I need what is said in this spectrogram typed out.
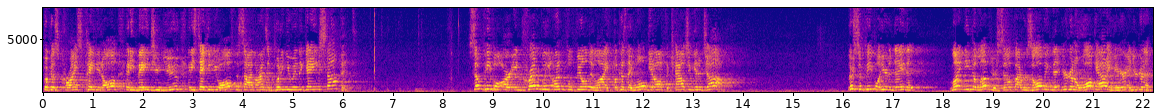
because Christ paid it all and He made you new and He's taking you off the sidelines and putting you in the game. Stop it. Some people are incredibly unfulfilled in life because they won't get off the couch and get a job. There's some people here today that might need to love yourself by resolving that you're going to walk out of here and you're going to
